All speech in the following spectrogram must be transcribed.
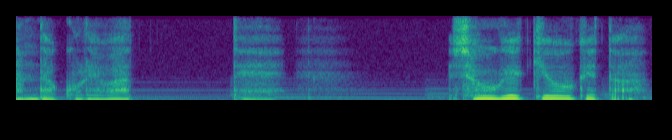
なんだこれはって衝撃を受けた。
